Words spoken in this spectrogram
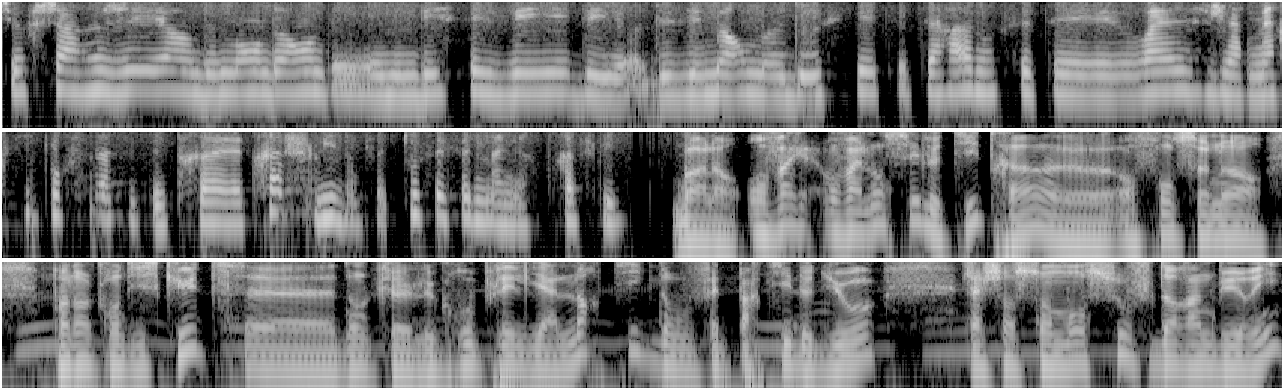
surchargé en demandant des, des CV, des, des, énormes dossiers, etc. Donc c'était, ouais, je les remercie pour ça. C'était très très fluide. En fait, tout s'est fait de manière très fluide. Bon alors, on va on va lancer le titre hein, euh, en fond sonore pendant qu'on discute. Euh, donc euh, le groupe Lélia Lortic, dont vous faites partie, le duo, la chanson Mon souffle d'Oran Bury.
